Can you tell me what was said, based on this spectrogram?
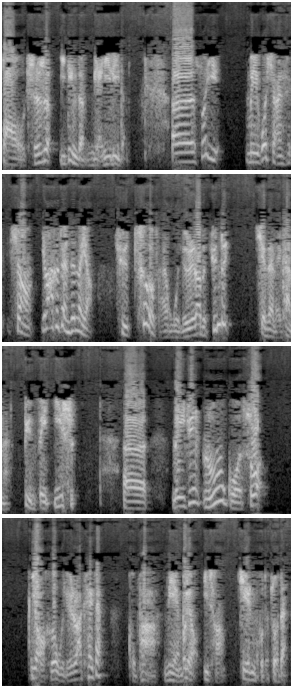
保持着一定的免疫力的。呃，所以。美国想像伊拉克战争那样去策反委内瑞拉的军队，现在来看呢，并非易事。呃，美军如果说要和委内瑞拉开战，恐怕免不了一场艰苦的作战。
